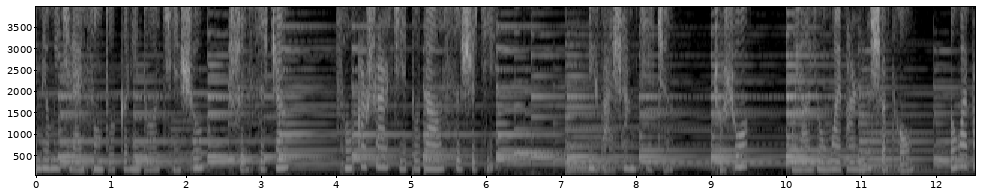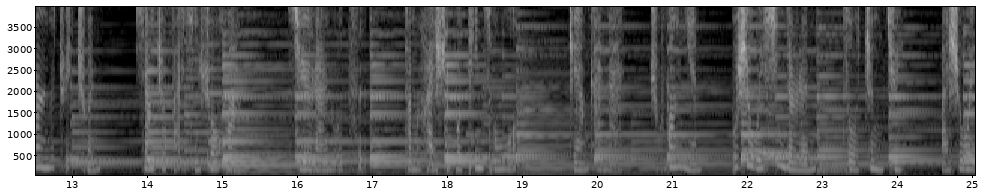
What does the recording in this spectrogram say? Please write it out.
今天我们一起来诵读《哥林多前书》十四章，从二十二节读到四十节。律法上记着，主说：“我要用外邦人的舌头和外邦人的嘴唇向这百姓说话。”虽然如此，他们还是不听从我。这样看来，说方言不是为信的人做证据，而是为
